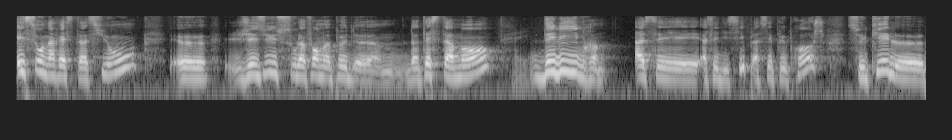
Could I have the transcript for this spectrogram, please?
et son arrestation. Euh, Jésus, sous la forme un peu d'un testament, délivre à ses, à ses, disciples, à ses plus proches, ce qui est le,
